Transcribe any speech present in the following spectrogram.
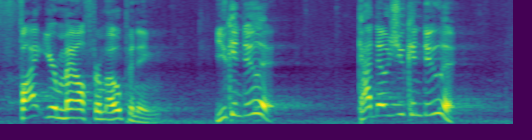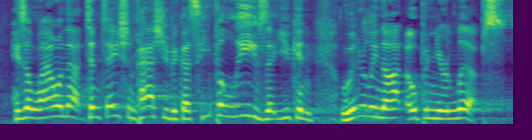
fight your mouth from opening. You can do it. God knows you can do it. He's allowing that temptation past you because he believes that you can literally not open your lips.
